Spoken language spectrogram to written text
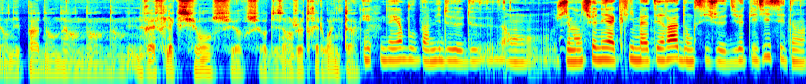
on n'est pas dans, une réflexion sur, sur des enjeux très lointains. D'ailleurs, vous parlez de... J'ai mentionné Acclimatera, donc si je dis pas de bêtises, c'est un,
